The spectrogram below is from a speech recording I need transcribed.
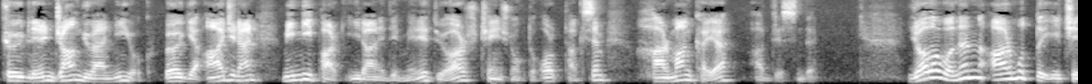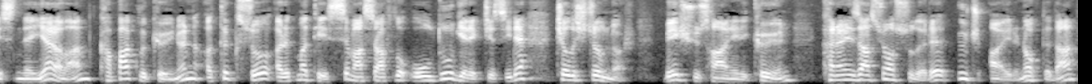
Köylülerin can güvenliği yok. Bölge acilen milli park ilan edilmeli diyor Change.org Taksim Harmankaya adresinde. Yalova'nın Armutlu ilçesinde yer alan Kapaklı köyünün atık su arıtma tesisi masraflı olduğu gerekçesiyle çalıştırılmıyor. 500 haneli köyün kanalizasyon suları 3 ayrı noktadan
